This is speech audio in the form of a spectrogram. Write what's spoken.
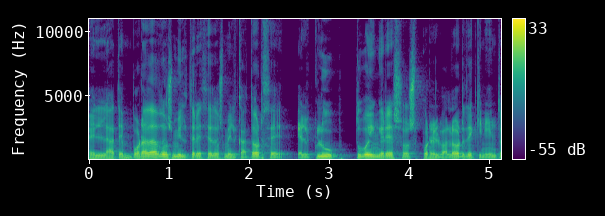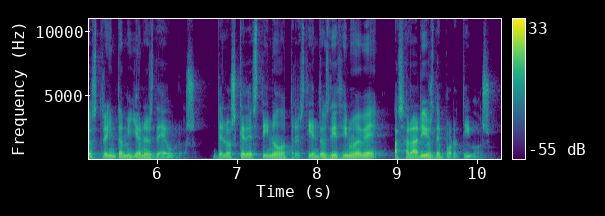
En la temporada 2013-2014, el club tuvo ingresos por el valor de 530 millones de euros, de los que destinó 319 a salarios deportivos,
